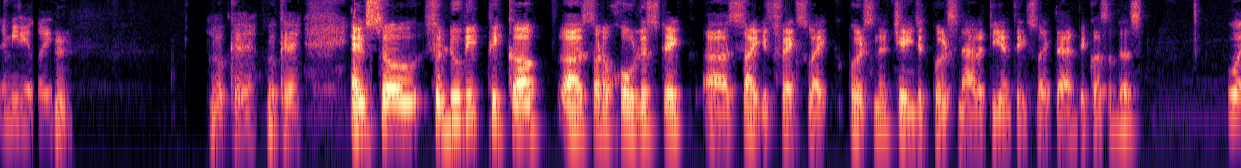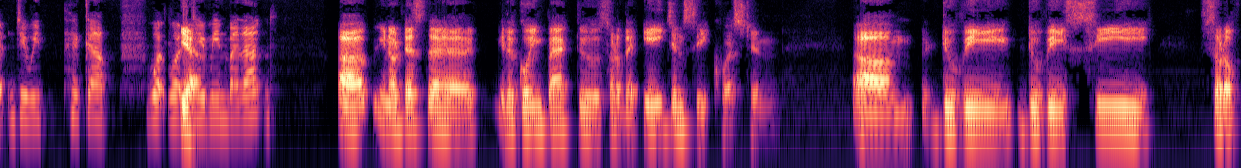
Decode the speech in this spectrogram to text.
immediately. Hmm. Okay, okay. And so, so do we pick up uh, sort of holistic uh, side effects like personal change in personality and things like that because of this? What do we pick up? What What yeah. do you mean by that? Uh, you know, does the you know going back to sort of the agency question? Um, do we do we see sort of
